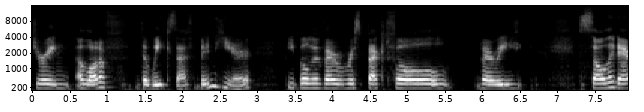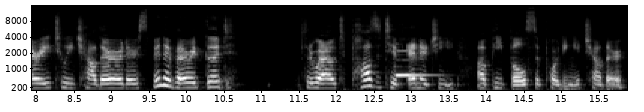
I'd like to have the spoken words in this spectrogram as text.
during a lot of the weeks I've been here. People were very respectful, very solidary to each other. There's been a very good throughout positive energy of people supporting each other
